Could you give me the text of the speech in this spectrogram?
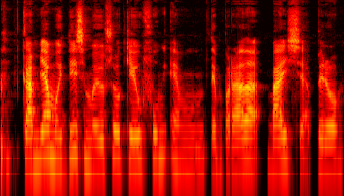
cambia moitísimo, eu sou que eu fun en temporada baixa, pero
